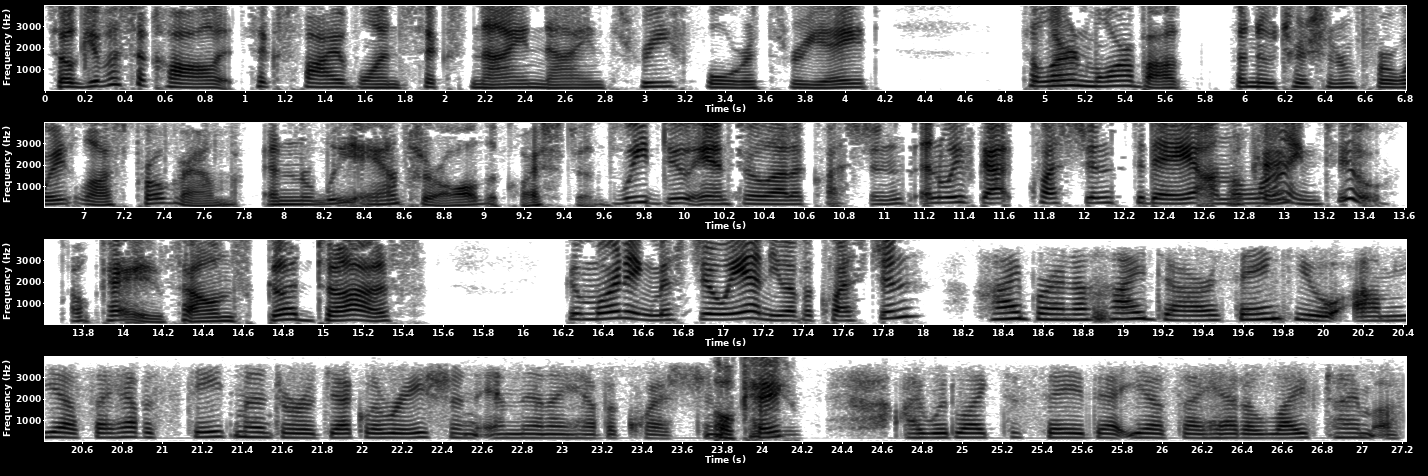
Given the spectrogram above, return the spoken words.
So give us a call at 651 699 3438 to learn more about the Nutrition for Weight Loss program. And we answer all the questions. We do answer a lot of questions, and we've got questions today on the Okay. line, too. Okay, sounds good to us. Good morning, Miss Joanne. You have a question? Hi, Brenna. Hi, Dar. Thank you. Um, yes, I have a statement or a declaration, and then I have a question. Okay. Please. I would like to say that, yes, I had a lifetime of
